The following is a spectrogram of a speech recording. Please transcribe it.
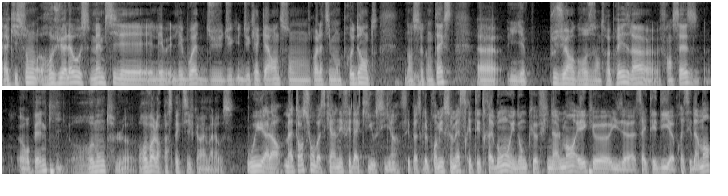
euh, qui sont revues à la hausse, même si les, les, boîtes du, du, CAC 40 sont relativement prudentes dans ce contexte. Euh, il y a plusieurs grosses entreprises là, euh, françaises, européennes, qui remontent, le, revoient leurs perspectives quand même à la hausse. Oui, alors, mais attention, parce qu'il y a un effet d'acquis aussi. Hein. C'est parce que le premier semestre était très bon et donc euh, finalement, et que euh, ça a été dit euh, précédemment,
